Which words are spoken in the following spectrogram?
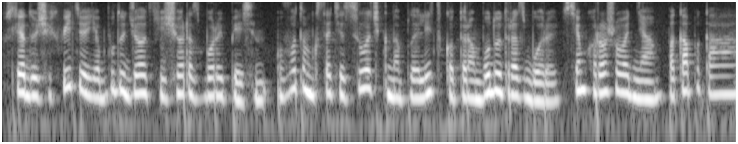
В следующих видео я буду делать еще разборы песен. Вот вам, кстати, ссылочка на плейлист, в котором будут разборы. Всем хорошего дня. Пока-пока.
